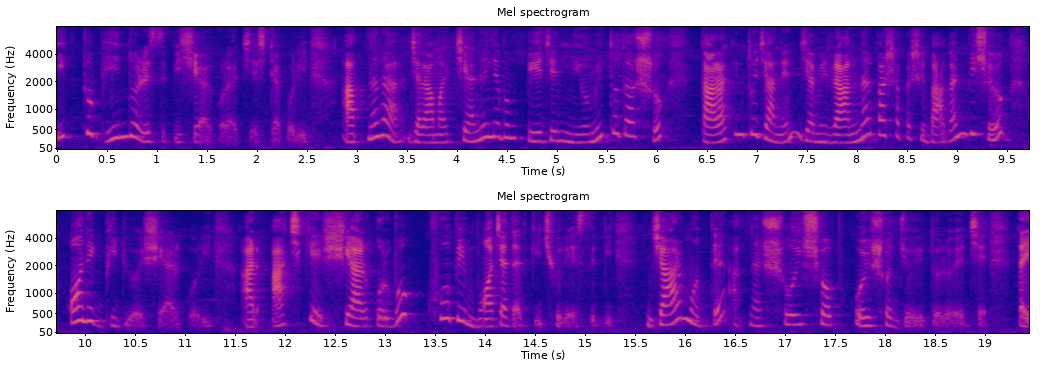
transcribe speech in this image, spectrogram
একটু ভিন্ন রেসিপি শেয়ার করার চেষ্টা করি। আপনারা যারা আমার চ্যানেল এবং পেজের নিয়মিত দর্শক তারা কিন্তু জানেন যে আমি রান্নার পাশাপাশি বাগান বিষয়ক অনেক ভিডিও শেয়ার করি। আর আজকে শেয়ার করব খুবই মজাদার কিছু রেসিপি যার মধ্যে আপনার শৈশব কৈশোর জড়িত রয়েছে। তাই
